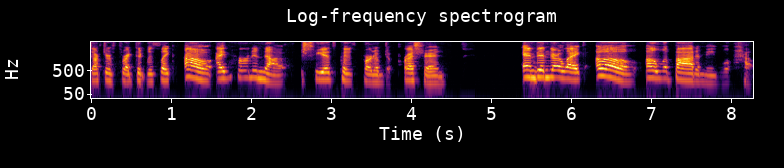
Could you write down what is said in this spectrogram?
Dr. Threadgood was like, Oh, I've heard enough. She has postpartum depression. And then they're like, Oh, a lobotomy will help.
